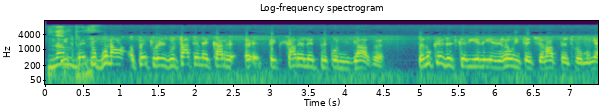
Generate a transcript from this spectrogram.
n-am... pentru, buna, pentru rezultatele care, pe care le preconizează. Să nu credeți că el e rău intenționat pentru România.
